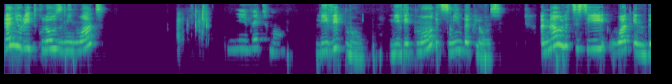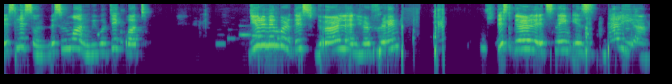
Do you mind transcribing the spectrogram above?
Can you read clothes mean what? Les vêtements. Les vêtements, it's mean the clothes. And now let's see what in this lesson. Lesson one, we will take what? Do you remember this girl and her friend? This girl, its name is Dalia.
